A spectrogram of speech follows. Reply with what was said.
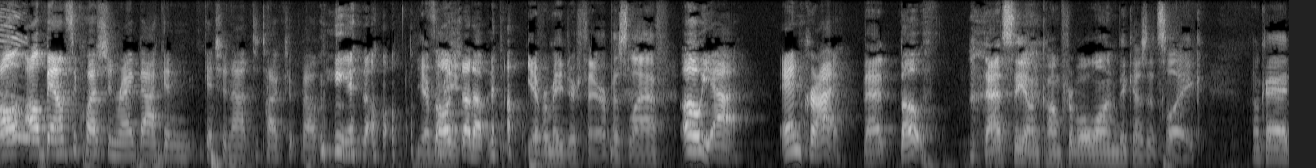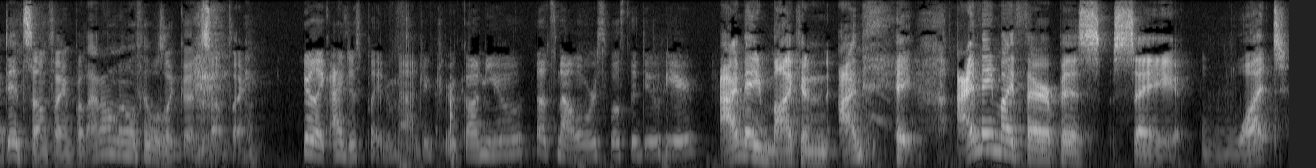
I'll I'll bounce a question right back and get you not to talk to, about me at all. You ever so I'll shut up now. you ever made your therapist laugh? Oh yeah, and cry That both. That's the uncomfortable one because it's like, okay, I did something, but I don't know if it was a good something. You're like I just played a magic trick on you. That's not what we're supposed to do here. I made my con I made, I made my therapist say what,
